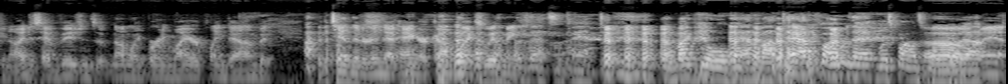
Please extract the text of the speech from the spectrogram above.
you know, I just have visions of not only burning my airplane down, but the ten that are in that hangar complex with me. That's bad. I might feel a little bad about that if I were that responsible for Oh that. man,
